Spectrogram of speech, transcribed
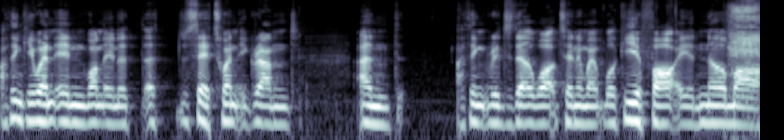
I think he went in wanting a, a say twenty grand, and I think Ridsdale walked in and went, "We'll give you forty and no more."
